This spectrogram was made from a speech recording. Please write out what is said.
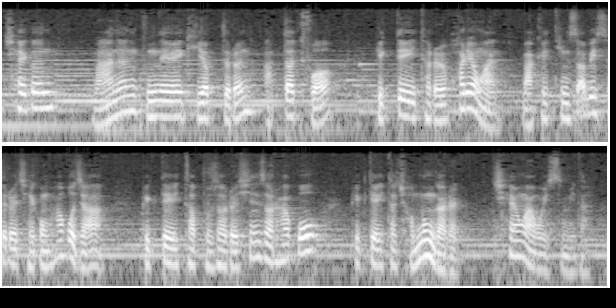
최근 많은 국내외 기업들은 앞다투어 빅데이터를 활용한 마케팅 서비스를 제공하고자 빅데이터 부서를 신설하고 빅데이터 전문가를 채용하고 있습니다.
